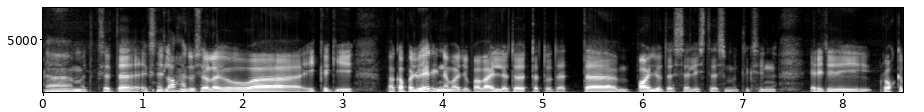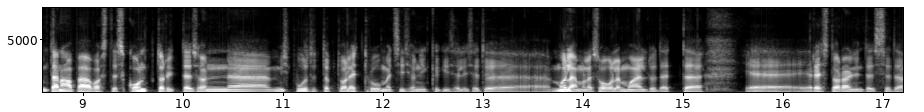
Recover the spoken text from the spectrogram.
ma ütleks, et äh, eks neid lahendusi ole ju äh, ikkagi väga palju erinevaid juba välja töötatud, et äh, paljudes sellistes, ma ütleksin, eriti rohkem tänapäevastes kontorites on äh,, mis puudutab tualettruume, et siis on ikkagi sellised äh, mõlemale soole mõeldud, et restoranides seda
